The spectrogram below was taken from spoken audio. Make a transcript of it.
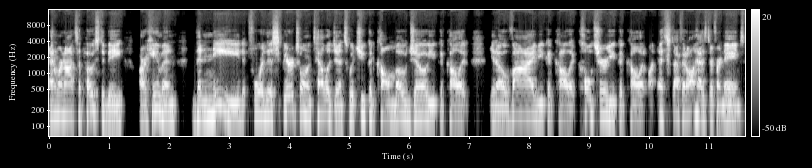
and we're not supposed to be are human the need for this spiritual intelligence which you could call mojo you could call it you know vibe you could call it culture you could call it uh, stuff it all has different names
